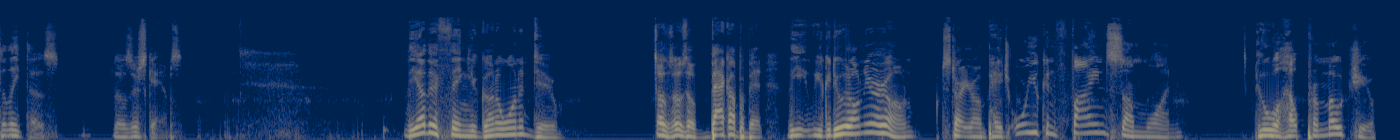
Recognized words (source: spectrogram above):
Delete those. Those are scams. The other thing you're going to want to do. Oh, so so back up a bit. The you could do it on your own, start your own page, or you can find someone who will help promote you.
